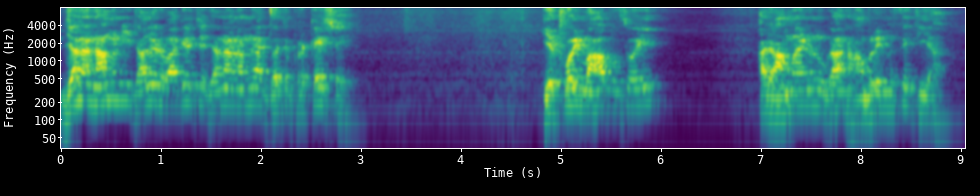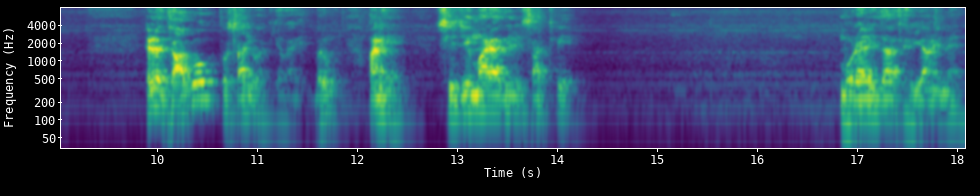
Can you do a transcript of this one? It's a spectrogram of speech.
જેના નામની ઝાલર વાગે છે, જેના નામના ધ્વજ ફરકે છે, એ કોઈ મહાપુરુષોએ આ રામાયણનું ગાન સાંભળી નથી થયા. એટલે જાગો તો સારી વાત કહેવાય, બરાબર? અને શ્રીજી મહારાજની સાથે મોરારીદાસ હરિયાણીને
